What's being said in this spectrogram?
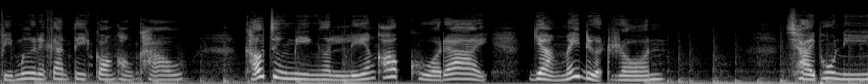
ฝีมือในการตีกลองของเขา เขาจึงมีเงินเลี้ยงครอบครัวได้ อย่างไม่เดือดร้อน ชายผู้นี้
